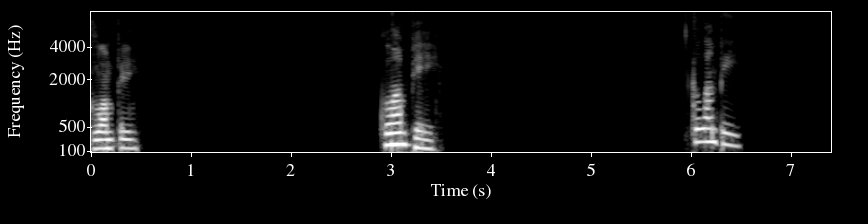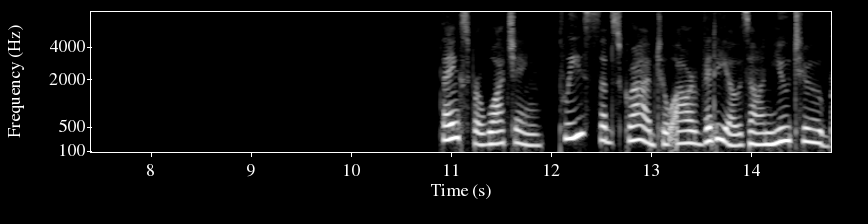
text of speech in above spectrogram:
Glumpy. Glumpy. Glumpy. Thanks for watching. Please subscribe to our videos on YouTube.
